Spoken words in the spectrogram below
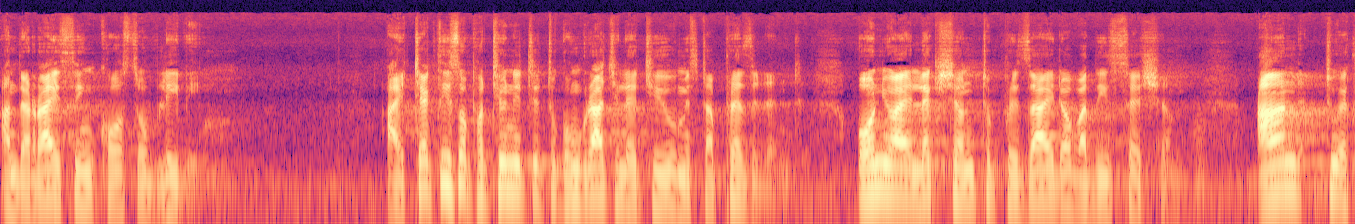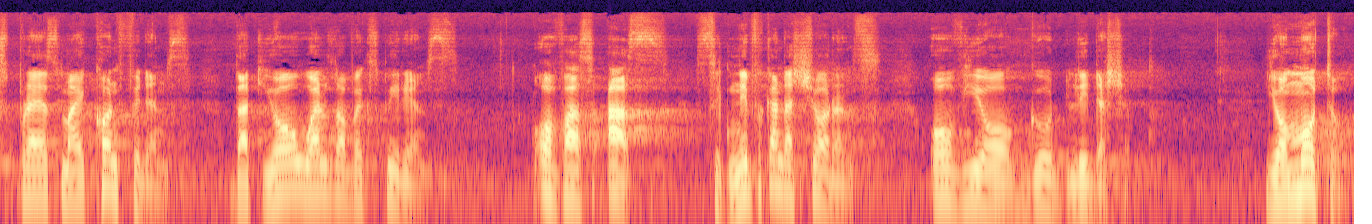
and the rising cost of living. I take this opportunity to congratulate you, Mr. President, on your election to preside over this session and to express my confidence that your wealth of experience offers us significant assurance of your good leadership. Your motto,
